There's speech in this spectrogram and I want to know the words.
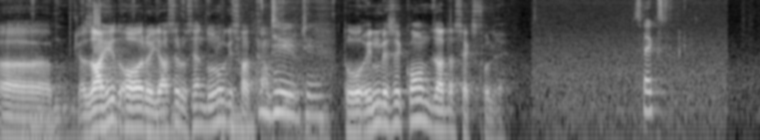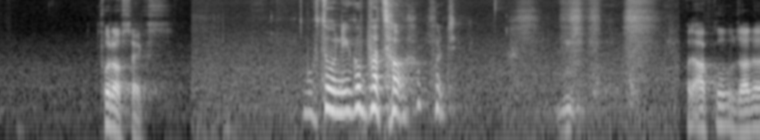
जाहिद और यासिर हुसैन दोनों के साथ काम जी जी। तो इनमें से कौन ज़्यादा सेक्सफुल है? सेक्स फुल ऑफ़ सेक्स वो तो उन्हीं को पता मुझे। आपको ज़्यादा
